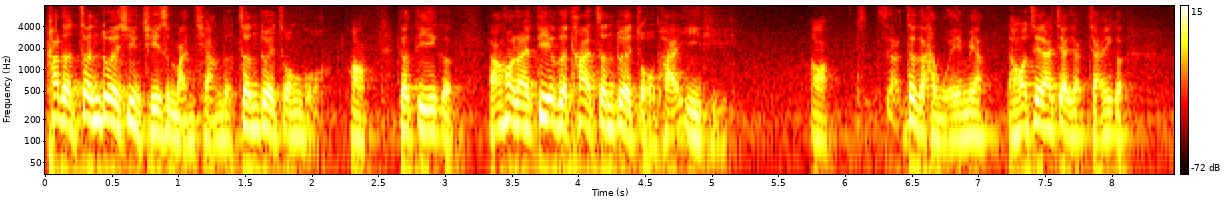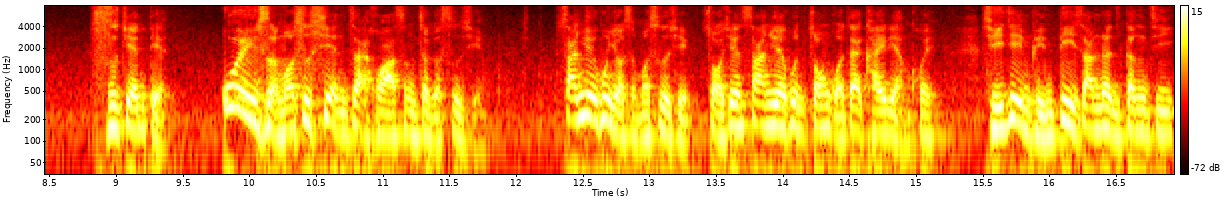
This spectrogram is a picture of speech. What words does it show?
它的针对性其实蛮强的，针对中国，啊，这第一个，然后呢，第二个它针对左派议题，啊，这这个很微妙，然后接下来再讲讲一个时间点，为什么是现在发生这个事情？三月份有什么事情？首先，三月份中国在开两会，习近平第三任登基，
